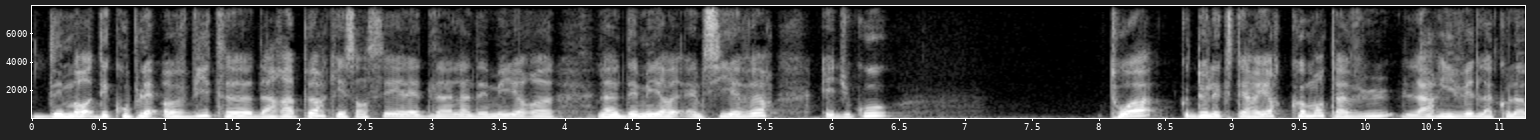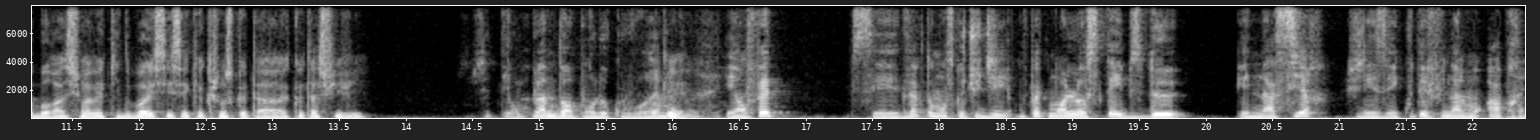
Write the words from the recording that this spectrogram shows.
des, couplets off-beat d'un rappeur qui est censé être l'un des meilleurs l'un des meilleurs MC ever? Et du coup toi de l'extérieur comment t'as vu l'arrivée de la collaboration avec Hit Boy si c'est quelque chose que t'as que t'as suivi? J'étais en plein dedans pour le coup, vraiment. Et en fait, c'est exactement ce que tu dis. En fait, moi, Lost Tapes 2 et Nassir, je les ai écoutés finalement après.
